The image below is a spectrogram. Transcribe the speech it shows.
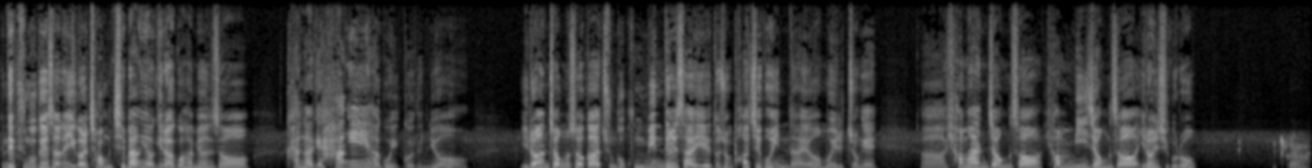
근데 중국에서는 이걸 정치 방역이라고 하면서 강하게 항의하고 있거든요. 이런 정서가 중국 국민들 사이에도 좀 퍼지고 있나요? 뭐 일종의 어, 혐한 정서, 현미 정서 이런 식으로? 아,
